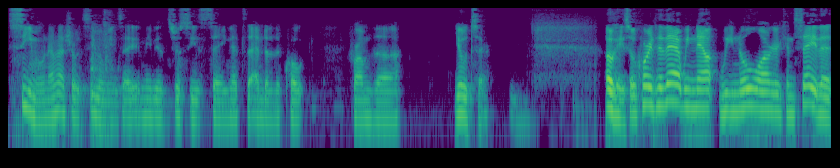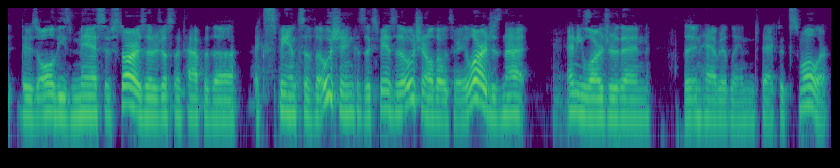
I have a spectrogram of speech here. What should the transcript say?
Simun. I'm not sure what Simun means. I, maybe it's just he's saying that's the end of the quote from the Yotzer. Mm-hmm. Okay, so according to that, we now we no longer can say that there's all these massive stars that are just on top of the expanse of the ocean, because the expanse of the ocean, although it's very large, is not any larger than the inhabited land. In fact, it's smaller.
